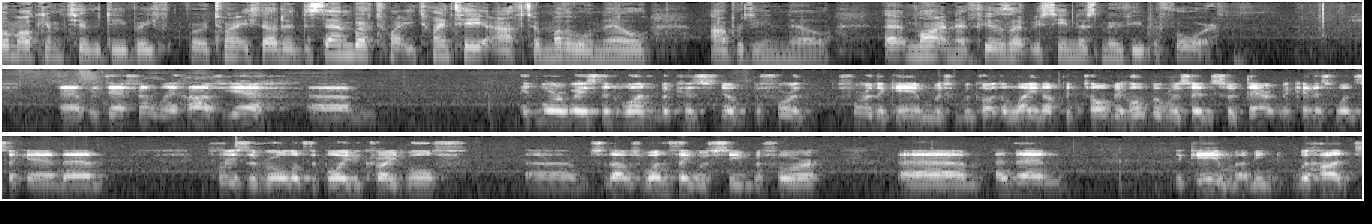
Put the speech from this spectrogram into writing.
Hello and welcome to the debrief for 23rd of December 2020 after Motherwell nil, Aberdeen nil. Uh, Martin, it feels like we've seen this movie before. Uh, we definitely have, yeah. Um, in more ways than one, because you know before before the game, we, we got the line up and Tommy Hoban was in, so Derek McInnes once again um, plays the role of the boy who cried wolf. Um, so that was one thing we've seen before, um, and then the game. I mean, we had.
